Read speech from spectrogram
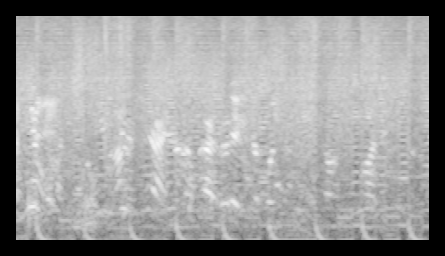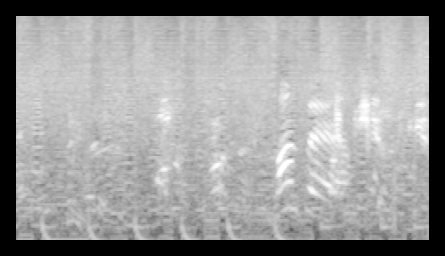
А, нет, Манте! Hehehe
